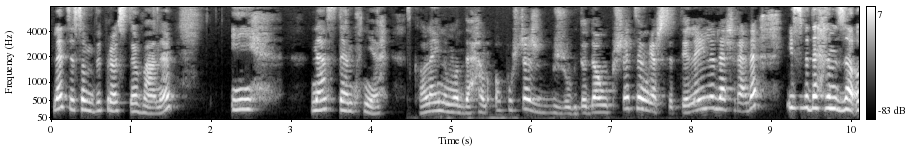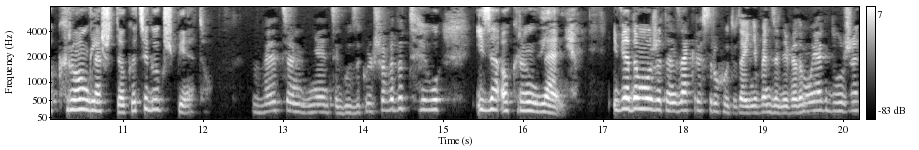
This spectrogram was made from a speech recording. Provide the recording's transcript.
Plecy są wyprostowane i następnie z kolejnym oddechem opuszczasz brzuch do dołu, przeciągasz się tyle, ile dasz radę i z wydechem zaokrąglasz do kociego grzbietu. Wyciągnięcie guzy kulszowe do tyłu i zaokrąglenie. I wiadomo, że ten zakres ruchu tutaj nie będzie nie wiadomo jak duży,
